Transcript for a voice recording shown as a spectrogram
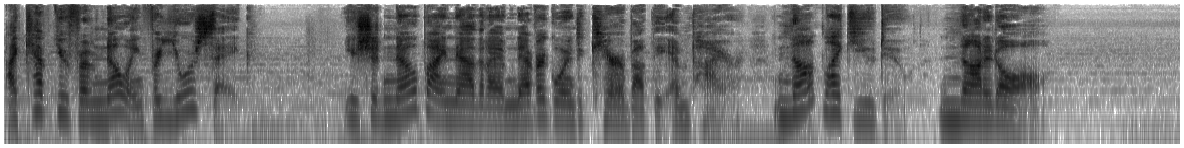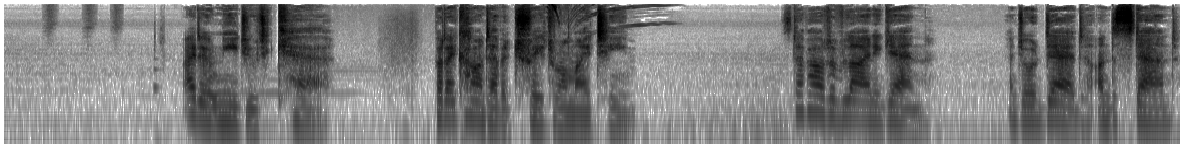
I kept you from knowing for your sake. You should know by now that I am never going to care about the Empire. Not like you do. Not at all. I don't need you to care. But I can't have a traitor on my team. Step out of line again, and you're dead, understand?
